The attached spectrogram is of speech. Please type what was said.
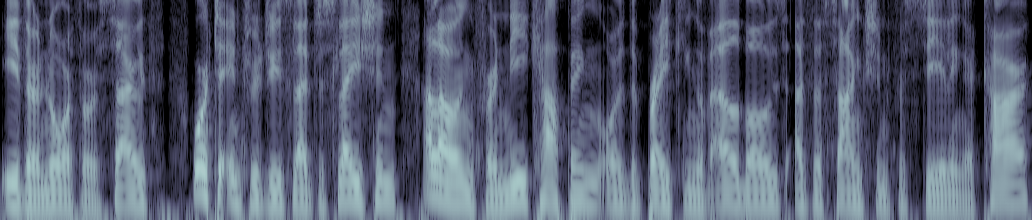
either north or south, were to introduce legislation allowing for kneecapping or the breaking of elbows as a sanction for stealing a car,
